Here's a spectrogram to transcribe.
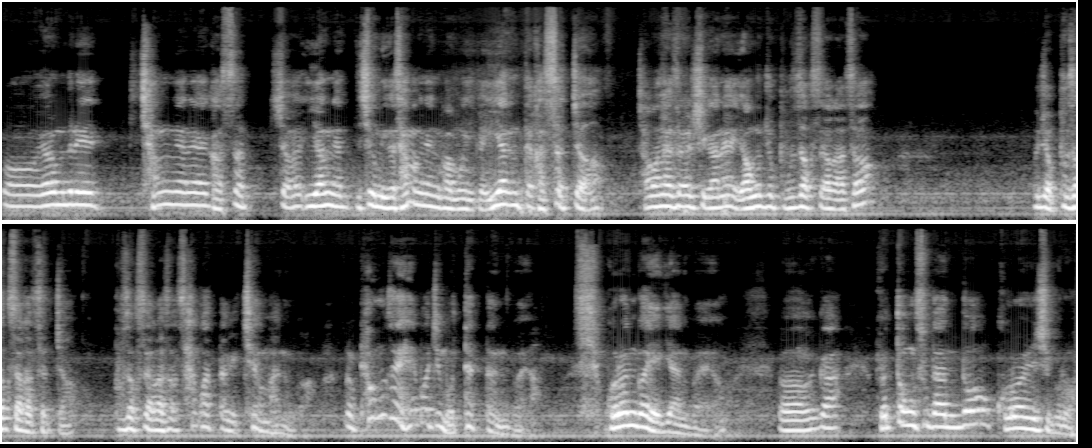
어, 여러분들이 작년에 갔었죠. 2학년 지금 이거 3학년 과목이니까 2학년 때 갔었죠. 자원해설 시간에 영주 부석사 가서 그죠? 부석사 갔었죠. 부석사 가서 사과 따기 체험하는 거. 그럼 평소에 해보지 못했던 거예요. 그런 거 얘기하는 거예요. 어, 그러니까 교통수단도 그런 식으로.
